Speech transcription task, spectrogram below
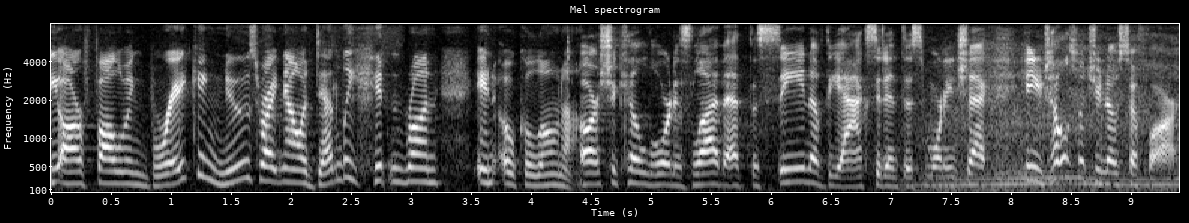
We are following breaking news right now, a deadly hit and run in Okolona. Our Shaquille Lord is live at the scene of the accident this morning. Check. Can you tell us what you know so far?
